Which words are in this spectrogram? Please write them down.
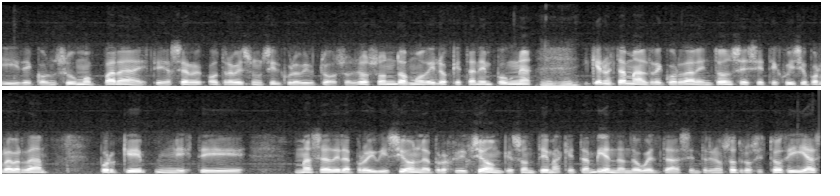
y de consumo para este, hacer otra vez un círculo virtuoso. Yo, son dos modelos que están en pugna y que no está mal recordar entonces este juicio por la verdad, porque mm, este, más allá de la prohibición, la proscripción, que son temas que también dando vueltas entre nosotros estos días,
